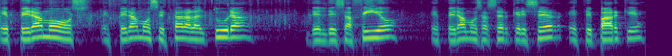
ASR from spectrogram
esperamos, esperamos estar a la altura del desafío, esperamos hacer crecer este parque,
